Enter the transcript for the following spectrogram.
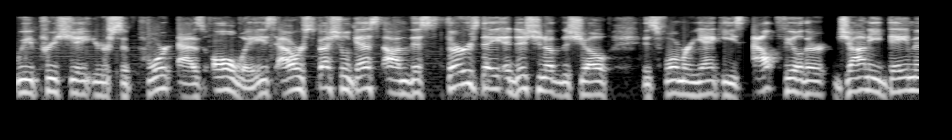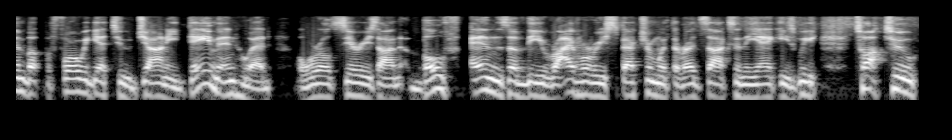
We appreciate your support as always. Our special guest on this Thursday edition of the show is former Yankees outfielder Johnny Damon. But before we get to Johnny Damon, who had a World Series on both ends of the rivalry spectrum with the Red Sox and the Yankees. We talked to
